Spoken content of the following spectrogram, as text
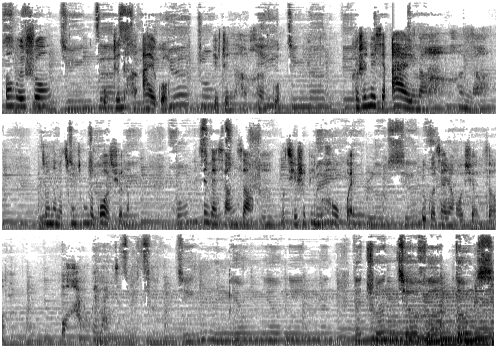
方回说：“我真的很爱过，也真的很恨过。可是那些爱呢，恨呢，就那么匆匆的过去了。现在想想，我其实并不后悔。如果再让我选择，我还会来的的。”春秋和冬夏，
